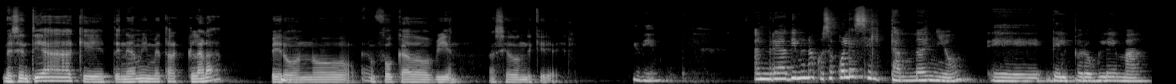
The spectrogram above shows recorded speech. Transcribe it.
Me sentía que tenía mi meta clara, pero no enfocado bien hacia dónde quería ir. Muy bien. Andrea, dime una cosa, ¿cuál es el tamaño eh, del problema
